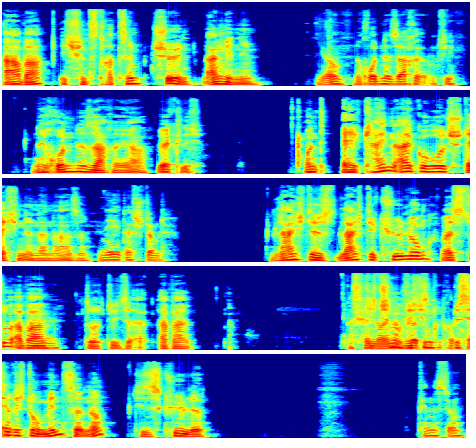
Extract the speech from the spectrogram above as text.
Aber ich finde es trotzdem schön, angenehm. Ja, eine runde Sache irgendwie. Eine runde Sache, ja, wirklich. Und ey, kein Alkoholstechen in der Nase. Nee, das stimmt. Leichtes, leichte Kühlung, weißt du, aber mhm. so diese, aber für geht schon Richtung, bisschen Richtung Minze, ne? Dieses Kühle. Findest du?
